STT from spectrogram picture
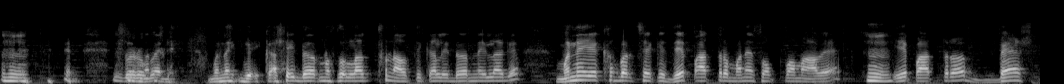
બરોબર. મને મને ગઈકાલે ડર નતો લાગતો ને આવતીકાલે ડર નહીં લાગે. મને એ ખબર છે કે જે પાત્ર મને સોંપવામાં આવે એ પાત્ર બેસ્ટ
